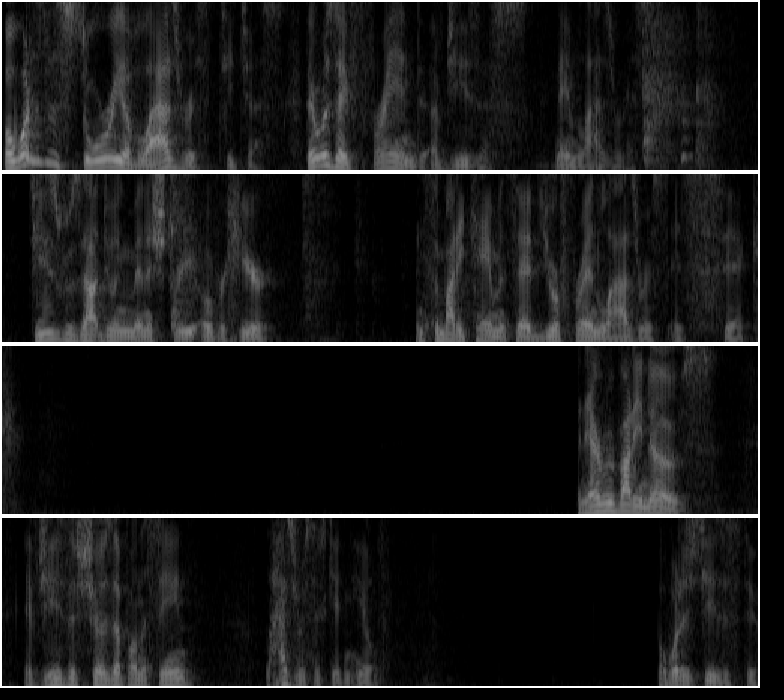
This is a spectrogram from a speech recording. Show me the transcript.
But what does the story of Lazarus teach us? There was a friend of Jesus named Lazarus. Jesus was out doing ministry over here. And somebody came and said, Your friend Lazarus is sick. And everybody knows if Jesus shows up on the scene, Lazarus is getting healed. But what does Jesus do?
